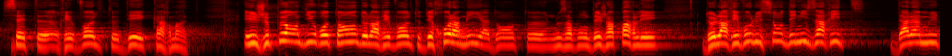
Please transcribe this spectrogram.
cette révolte des Karmates. Et je peux en dire autant de la révolte des Khoramiya dont euh, nous avons déjà parlé, de la révolution des Nizarites d'Alamut.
